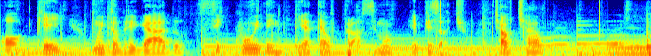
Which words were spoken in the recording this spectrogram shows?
Ok? Muito obrigado, se cuidem e até o próximo episódio. Tchau, tchau!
